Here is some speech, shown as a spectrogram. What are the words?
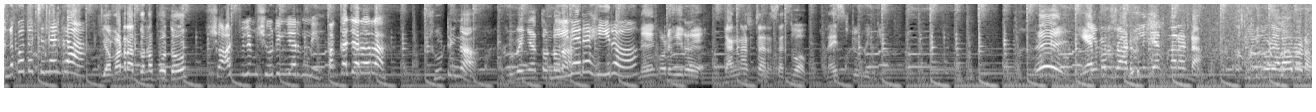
దున్నపోతు వచ్చిందేంట్రా. ఎవడ్రా దున్నపోతూ? షార్ట్ ఫిల్మ్ షూటింగ్ జరుగుతుంది పక్క జరరా షూటింగా? నువ్వేం చేస్తుండరా? నేనేరా హీరో. నేను కూడా హీరోయే. Ganga star Satyababu. Nice to meet ఏ వీళ్ళు కూడా షార్ట్ ఫిల్మ్ చేస్తున్నారంట. వీడు కూడా ఎలా ఉన్నాడు?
